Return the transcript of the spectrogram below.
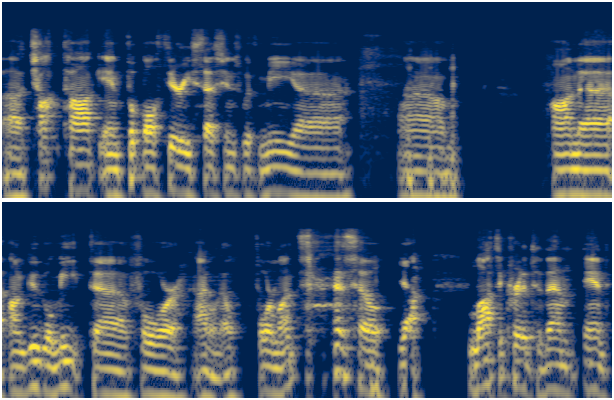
uh, chalk talk and football theory sessions with me uh, um, on uh, on Google Meet uh, for I don't know four months. so yeah, lots of credit to them. And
